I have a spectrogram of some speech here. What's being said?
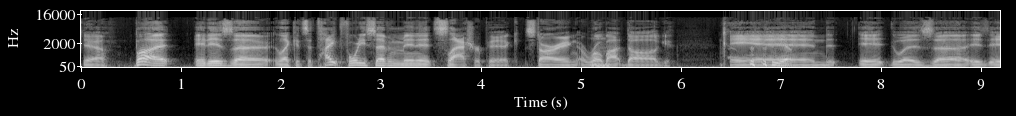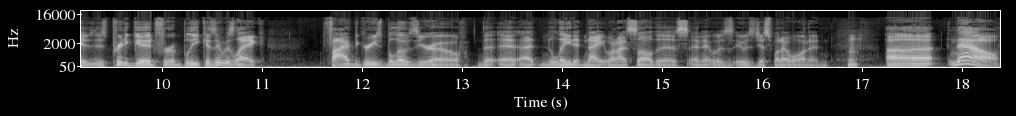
Yeah, but it is a like it's a tight forty-seven minute slasher pick starring a robot dog, and it was uh it, it is pretty good for a bleak because it was like five degrees below zero the, at, at late at night when I saw this, and it was it was just what I wanted. Uh, now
